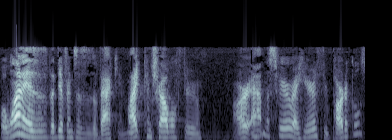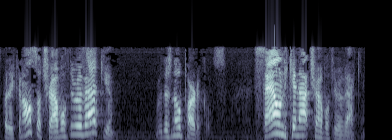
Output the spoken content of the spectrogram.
Well, one is, is the difference is a vacuum. Light can travel through our atmosphere right here through particles, but it can also travel through a vacuum where there's no particles. Sound cannot travel through a vacuum.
